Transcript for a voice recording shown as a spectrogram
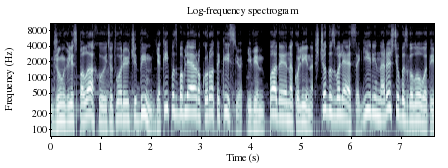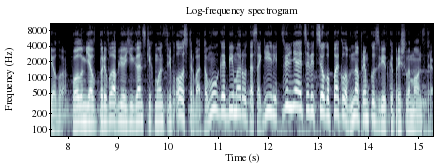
Джунглі спалахують, утворюючи дим, який позбавляє Рокороти кисню, і він падає на коліна, що дозволяє Сагірі нарешті обезголовити його. Полум'я приваблює гігантських монстрів острова, тому Габімару та Сагірі звільняються від цього пекла в напрямку напрямку, звідки прийшли монстри.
